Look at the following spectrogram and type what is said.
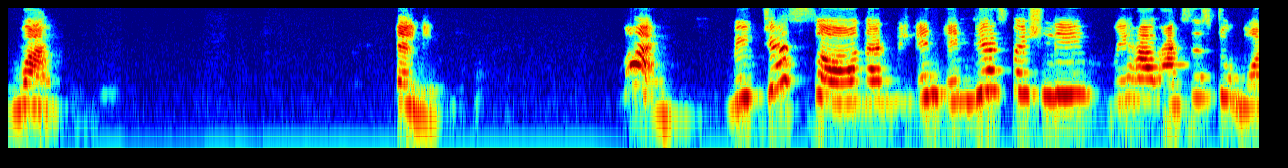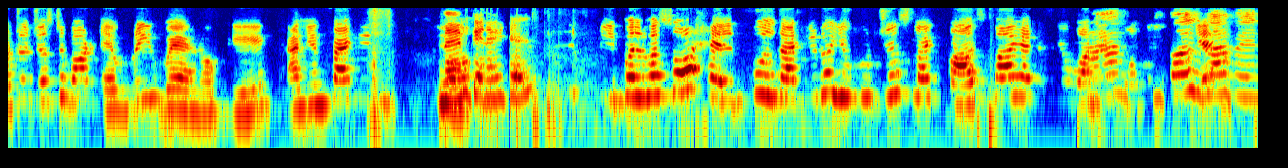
Why? Tell me. Why? We just saw that we in India, especially, we have access to water just about everywhere, okay? And in fact, in, Ma'am, can I tell? people were so helpful that you know you could just like pass by and if you wanted water, because yes.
